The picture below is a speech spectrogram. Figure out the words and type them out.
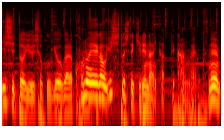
医師という職業柄この映画を医師として切れないかって考えるんですね。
